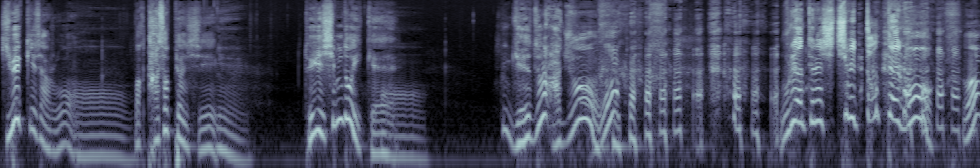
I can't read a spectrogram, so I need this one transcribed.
기획 기사로 어. 막 다섯 편씩 예. 되게 심도 있게 어. 그 얘들 아주 어? 우리한테는 시침이 뚝 떼고 어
